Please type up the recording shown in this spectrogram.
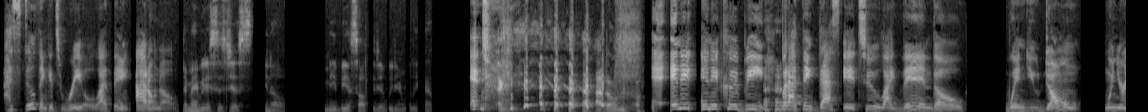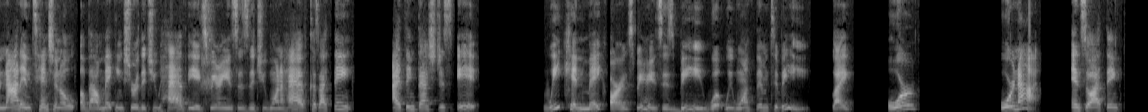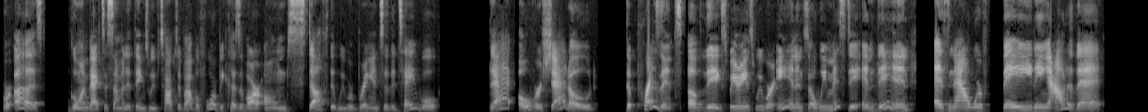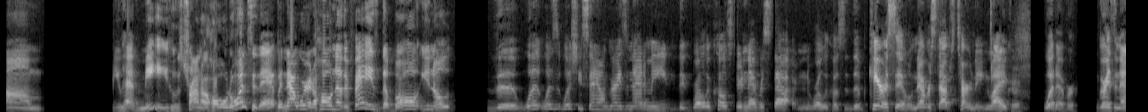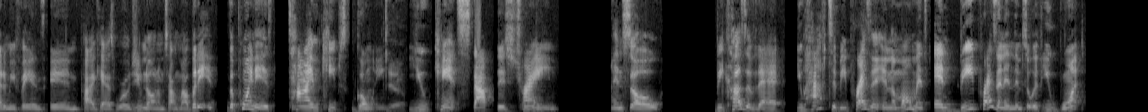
I still think it's real. I think, I don't know. And maybe this is just, you know, me being salty that we didn't really have. And I don't know. And it and it could be, but I think that's it too. Like then though, when you don't when you're not intentional about making sure that you have the experiences that you want to have because i think i think that's just it we can make our experiences be what we want them to be like or or not. And so I think for us, going back to some of the things we've talked about before, because of our own stuff that we were bringing to the table, that overshadowed the presence of the experience we were in. And so we missed it. And mm-hmm. then as now we're fading out of that, um, you have me who's trying to hold on to that, but now we're in a whole nother phase. The ball, you know, the what was what she say on Grey's Anatomy? The roller coaster never stops. The roller coaster, the carousel never stops turning. Like okay. whatever. Grey's Anatomy fans in podcast world, you know what I'm talking about. But it, the point is, time keeps going. Yeah. You can't stop this train, and so because of that, you have to be present in the moments and be present in them. So if you want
